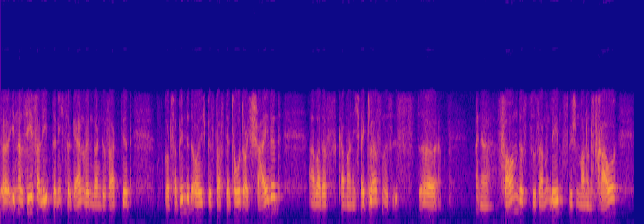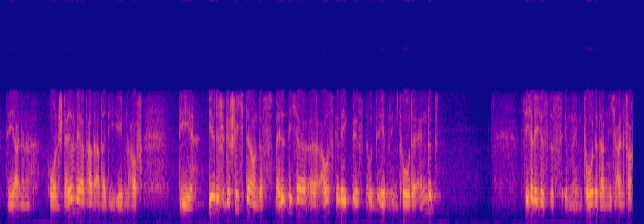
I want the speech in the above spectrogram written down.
äh, intensiv Verliebte nicht so gern, wenn dann gesagt wird, Gott verbindet euch, bis dass der Tod euch scheidet. Aber das kann man nicht weglassen. Es ist äh, eine Form des Zusammenlebens zwischen Mann und Frau, die einen hohen Stellenwert hat, aber die eben auf die irdische Geschichte und das Weltliche äh, ausgelegt ist und eben im Tode endet. Sicherlich ist es im, im Tode dann nicht einfach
